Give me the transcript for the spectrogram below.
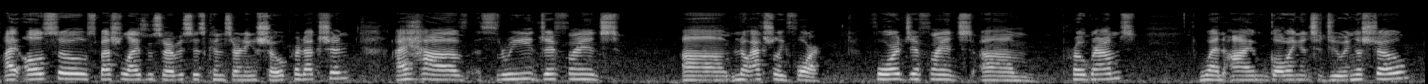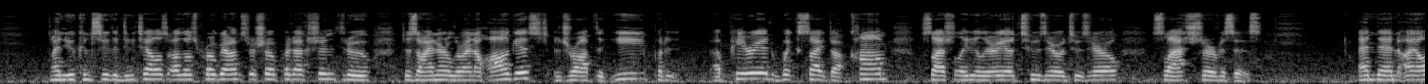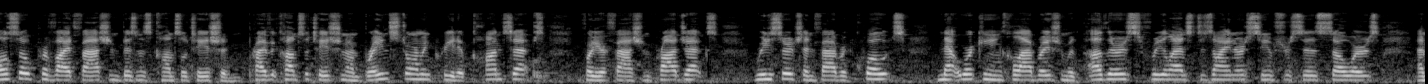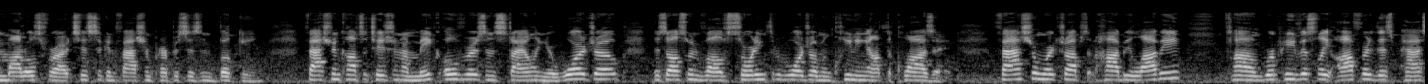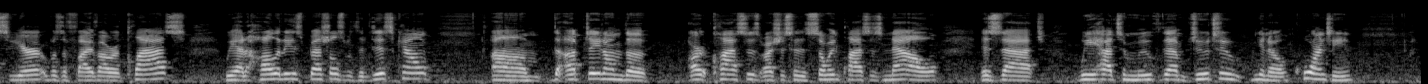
I also specialize in services concerning show production. I have three different, um, no, actually four, four different um, programs when I'm going into doing a show. And you can see the details of those programs for show production through designer Lorena August. Drop the E, put it a period, wixsite.com slash ladylaria2020 slash services. And then I also provide fashion business consultation, private consultation on brainstorming creative concepts for your fashion projects, research and fabric quotes, networking and collaboration with others, freelance designers, seamstresses, sewers, and models for artistic and fashion purposes and booking. Fashion consultation on makeovers and styling your wardrobe. This also involves sorting through wardrobe and cleaning out the closet. Fashion workshops at Hobby Lobby um, were previously offered this past year. It was a five hour class We had holiday specials with a discount. Um, the update on the art classes, or I should say the sewing classes now, is that we had to move them due to, you know, quarantine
